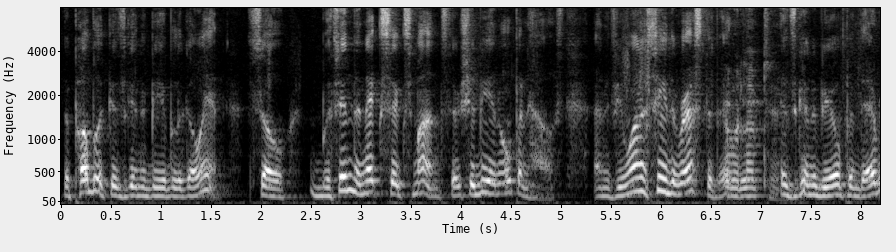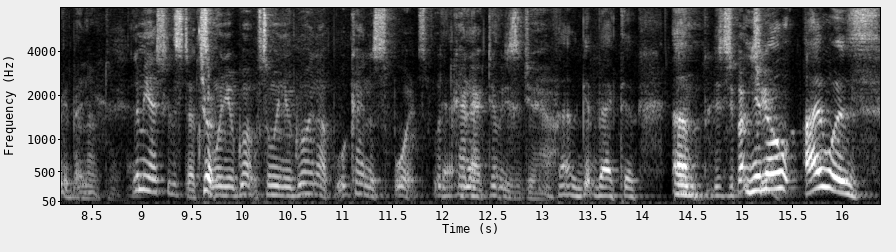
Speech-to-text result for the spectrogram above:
the public is going to be able to go in. So within the next six months, there should be an open house. And if you want to see the rest of it, I would love to. it's going to be open to I'd everybody. love to. Let me ask you this stuff. Sure. So when you're growing, so when you're growing up, what kind of sports, what Yeah, kind yeah. of activities did you have? I'll get back to. Um, It's about you know, I was,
